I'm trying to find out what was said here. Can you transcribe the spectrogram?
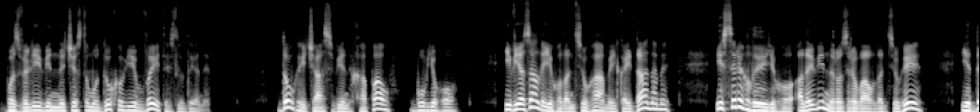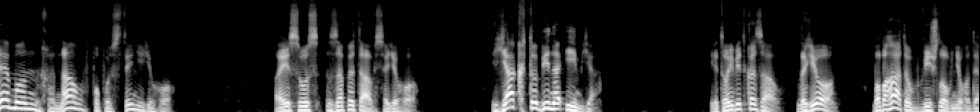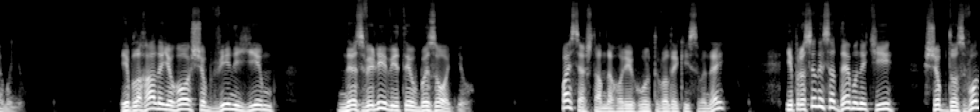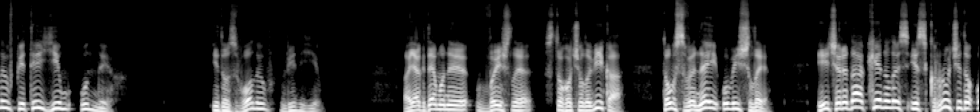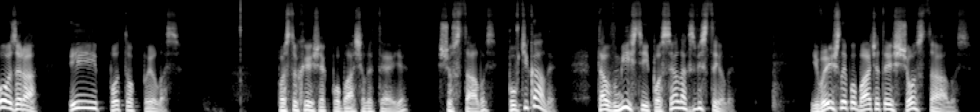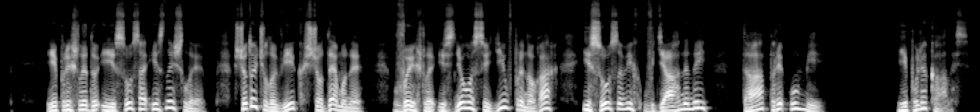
Бо звелів він нечистому духові вийти з людини. Довгий час він хапав, був його, і в'язали його ланцюгами й кайданами, і стерегли його, але він розривав ланцюги, і демон гнав по пустині його. А Ісус запитався його, Як тобі на ім'я? І той відказав Легіон, бо багато ввійшло в нього демонів. І благали його, щоб він їм не звелів іти в безодню. Пася ж там на горі гурт великий свиней, і просилися демони ті, щоб дозволив піти їм у них і дозволив він їм. А як демони вийшли з того чоловіка, то в свиней увійшли, і череда кинулась із кручі до озера і потопилась. Пастухи ж, як побачили теє, що сталося, повтікали, та в місті й по селах звістили. І вийшли побачити, що сталося. І прийшли до Ісуса і знайшли, що той чоловік, що демони вийшли із нього, сидів при ногах Ісусових вдягнений та при умі. І полякались.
